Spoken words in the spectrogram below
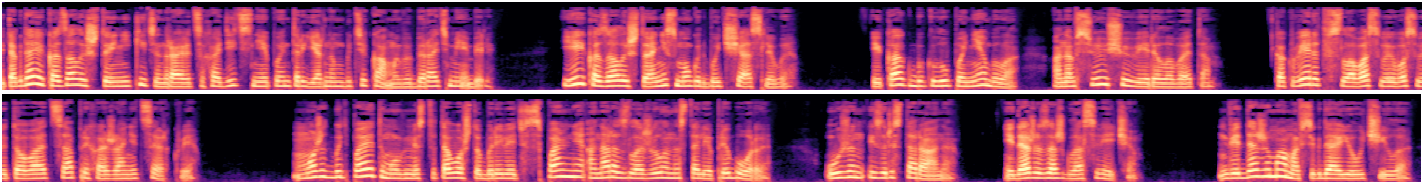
И тогда ей казалось, что и Никите нравится ходить с ней по интерьерным бутикам и выбирать мебель. Ей казалось, что они смогут быть счастливы. И как бы глупо не было, она все еще верила в это. Как верят в слова своего святого отца прихожане церкви. Может быть, поэтому вместо того, чтобы реветь в спальне, она разложила на столе приборы. Ужин из ресторана. И даже зажгла свечи. Ведь даже мама всегда ее учила —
